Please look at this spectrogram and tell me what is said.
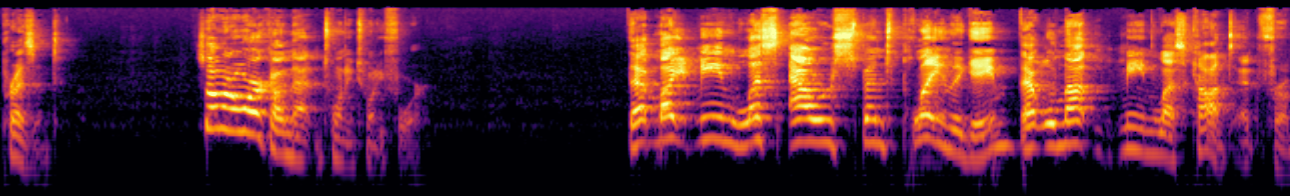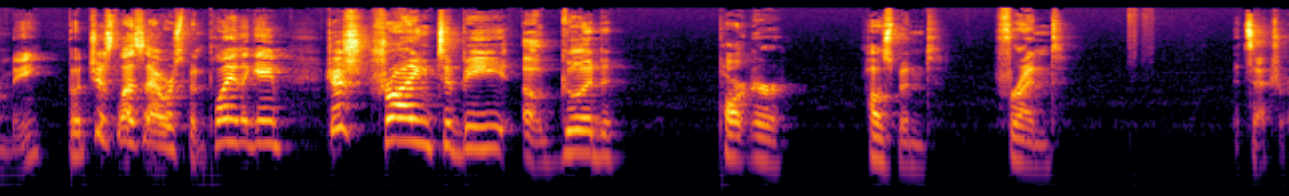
present. So I'm going to work on that in 2024. That might mean less hours spent playing the game. That will not mean less content from me, but just less hours spent playing the game, just trying to be a good partner, husband, friend, etc.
